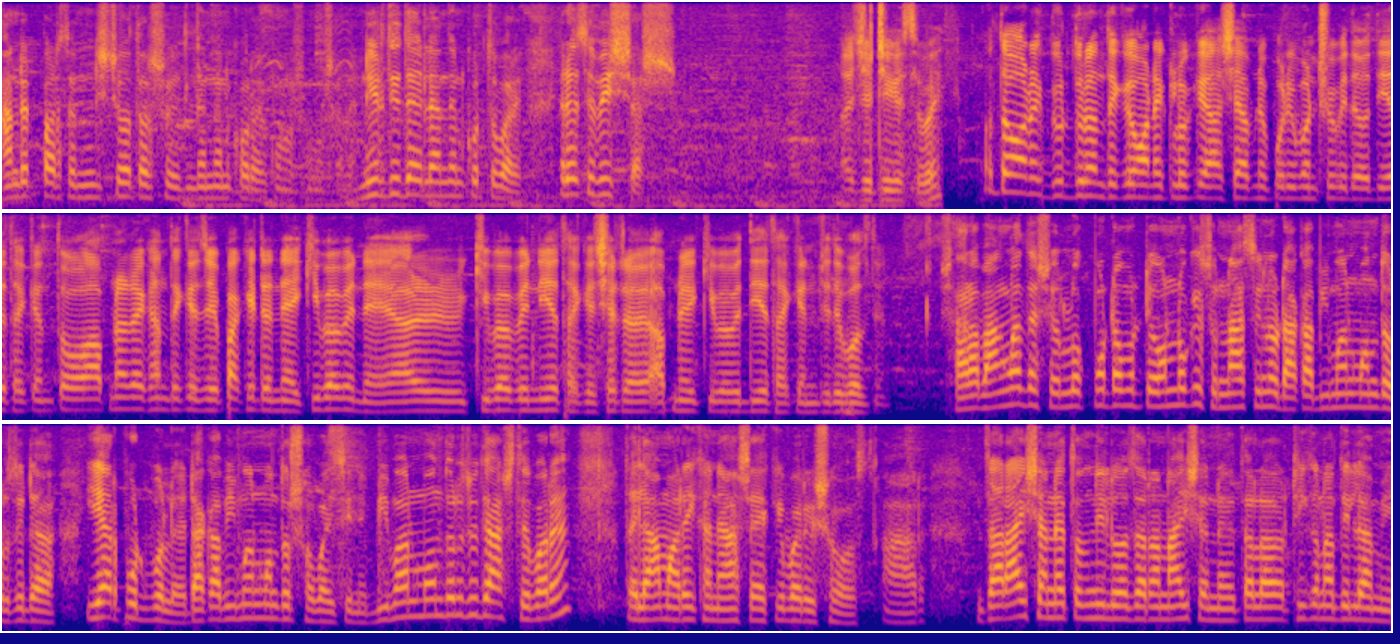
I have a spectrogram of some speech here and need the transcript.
হান্ড্রেড পার্সেন্ট নিশ্চয়তার সহিত লেনদেন করে কোনো সমস্যা নেই। নির্দ্বিধায় লেনদেন করতে পারে। এটা হচ্ছে বিশ্বাস। আচ্ছা ঠিক আছে ভাই। তো অনেক দূর দূরান্ত থেকে অনেক লোকে আসে আপনি পরিবহন সুবিধাও দিয়ে থাকেন। তো আপনার এখান থেকে যে পাখিটা নেয় কীভাবে নেয় আর কীভাবে নিয়ে থাকে সেটা আপনি কীভাবে দিয়ে থাকেন যদি বলতেন? সারা বাংলাদেশের লোক মোটামুটি অন্য কিছু না ছিল ঢাকা বিমানবন্দর যেটা এয়ারপোর্ট বলে ঢাকা বিমানবন্দর সবাই চিনে। বিমানবন্দরে যদি আসতে পারে তাহলে আমার এখানে আসা একেবারে সহজ। আর যারা আইসা নেয় তো নিল যারা না আইসা নেয় তাহলে ঠিকানা দিলে আমি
